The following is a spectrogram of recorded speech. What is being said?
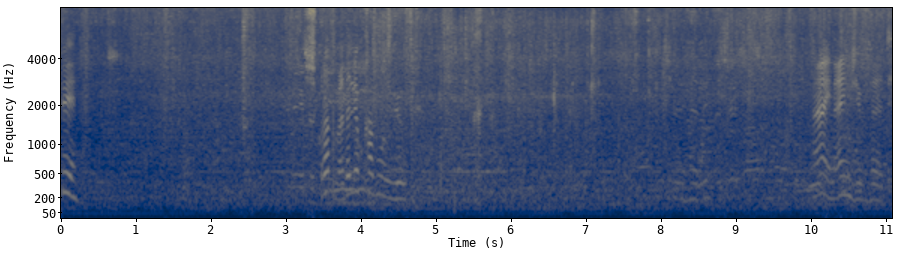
فين؟ الشكلاط بعدا اللي بقى موجود عين عين جيبها هذه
